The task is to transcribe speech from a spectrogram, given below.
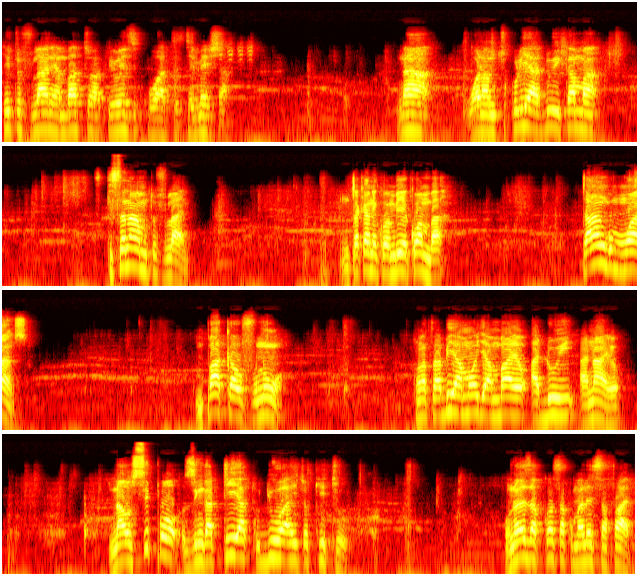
kitu fulani ambacho hakiwezi kuwatetemesha. Na wanamchukulia adui kama kisanaa mtu fulani. Nataka nikwambie kwamba tangu mwanzo mpaka ufunuo kuna tabia moja ambayo adui anayo na usipozingatia kujua hicho kitu unaweza kukosa kumaliza safari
